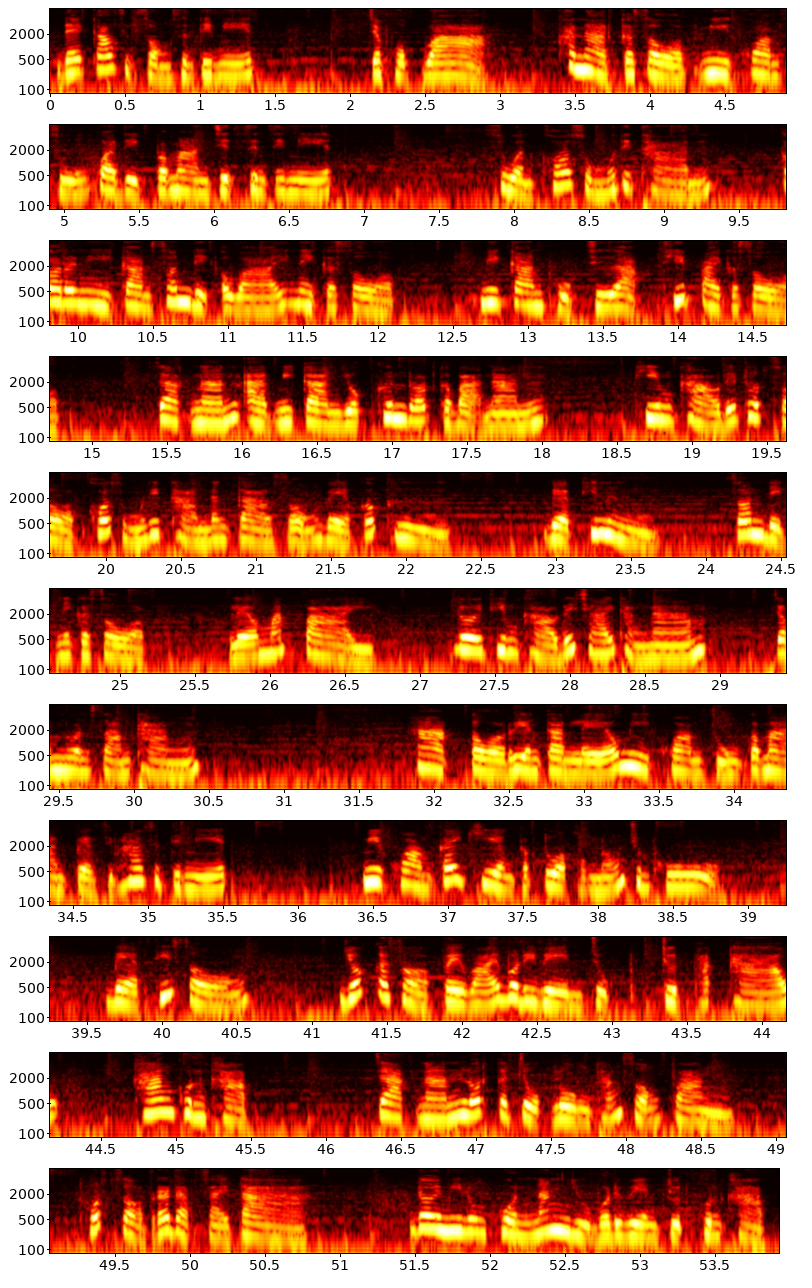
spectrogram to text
ได้ 92 เซนติเมตร จะพบว่า ขนาดกระสอบมีความสูงกว่าเด็กประมาณ 7 เซนติเมตร ส่วนข้อสมมติฐาน กรณีการซ่อนเด็กเอาไว้ในกระสอบ มีการผูกเชือกที่ปลายกระสอบ จากนั้นอาจมีการยกขึ้นรถกระบะนั้น ทีมข่าวได้ทดสอบข้อสมมติฐานดังกล่าวสองแบบก็คือ แบบที่ 1 ซ่อนเด็กในกระสอบ แล้วมัดปลาย โดยทีมข่าวได้ใช้ถังน้ำจำนวน 3 ถัง หากต่อเรียงกันแล้วมีความสูงประมาณ 85เซนติเมตร มีความใกล้เคียงกับตัวของน้องชมพู่ แบบที่ 2 ยกกระสอบไปไว้บริเวณจุดจุดพักเท้า ข้างคนขับ จากนั้นลดกระจกลงทั้งสองฝั่ง ทดสอบระดับสายตา โดยมีลุงพลนั่งอยู่บริเวณจุดคนขับ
